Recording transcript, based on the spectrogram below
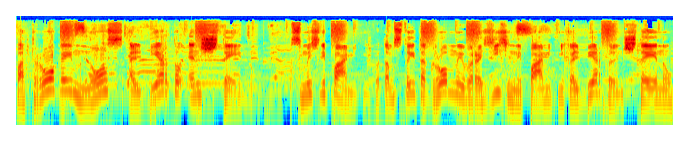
Потрогаем нос Альберту Эйнштейну. В смысле памятнику. Там стоит огромный выразительный памятник Альберту Эйнштейну.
